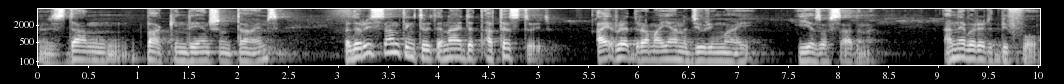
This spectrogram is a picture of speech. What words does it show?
It's done back in the ancient times. But there is something to it and I that attest to it. I read Ramayana during my years of sadhana. I never read it before.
